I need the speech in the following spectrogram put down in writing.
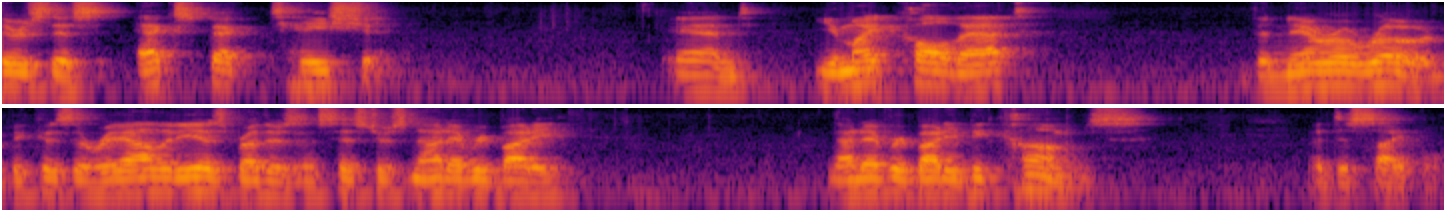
There's this expectation. And you might call that the narrow road because the reality is brothers and sisters not everybody not everybody becomes a disciple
